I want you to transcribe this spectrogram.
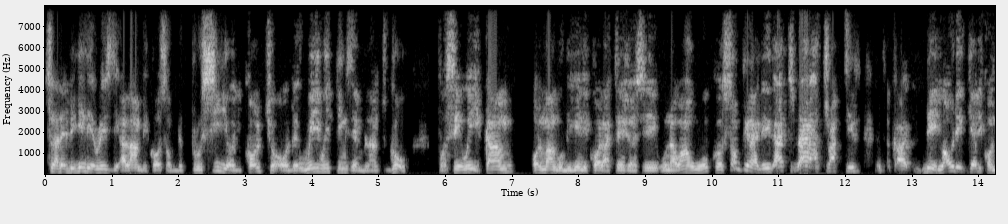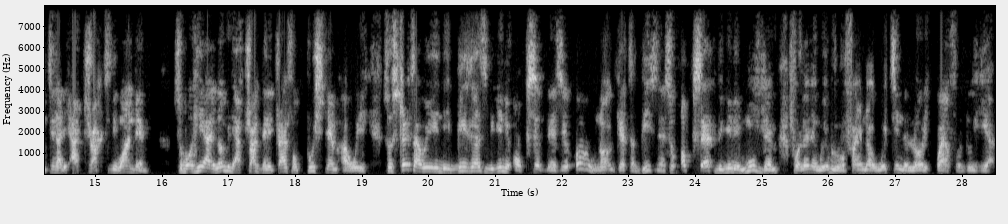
So that they begin to raise the alarm because of the procedure, the culture, or the way we things and plan to go. For say you come, all man will begin to call attention, say, una one walk or something like that. That, attractive, uh, they they get the container, they attract the one them. So, but here they don't be attract them, they try to push them away. So straight away, the business begin to upset them, say, oh, not get a business. So upset begin to move them for let them be able to find out what in the law require for do here.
